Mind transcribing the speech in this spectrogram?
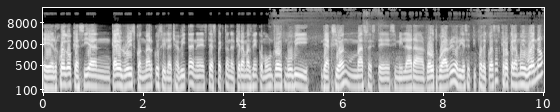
eh, el juego que hacían Kyle Reese con Marcus y la chavita, en este aspecto en el que era más bien como un road movie de acción, más este similar a Road Warrior y ese tipo de cosas, creo que era muy bueno.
